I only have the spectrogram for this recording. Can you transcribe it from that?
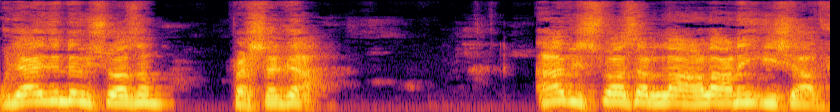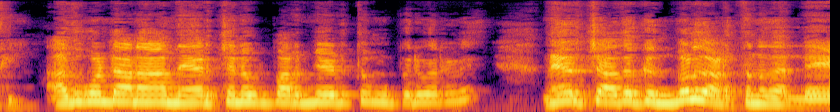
മുജാഹിദിന്റെ വിശ്വാസം പെശക ആ വിശ്വാസമുള്ള ആളാണ് ഈ ഷാഫി. അതുകൊണ്ടാണ് ആ നേർച്ചനെ പറഞ്ഞെടുത്ത് മുപ്പര് പറയുന്നത് നേർച്ച അതൊക്കെ നിങ്ങൾ നടത്തുന്നതല്ലേ?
